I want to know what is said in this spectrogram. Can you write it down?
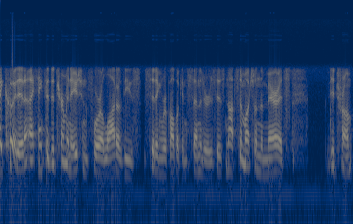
I, could, and I think the determination for a lot of these sitting Republican senators is not so much on the merits. Did Trump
